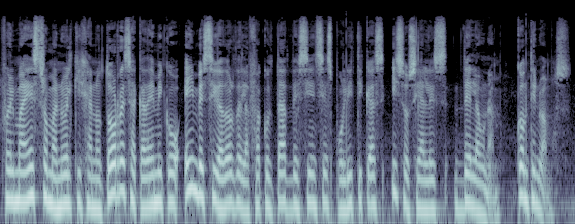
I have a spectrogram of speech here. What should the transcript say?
Fue el maestro Manuel Quijano Torres, académico e investigador de la Facultad de Ciencias Políticas y Sociales de la UNAM. Continuamos.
